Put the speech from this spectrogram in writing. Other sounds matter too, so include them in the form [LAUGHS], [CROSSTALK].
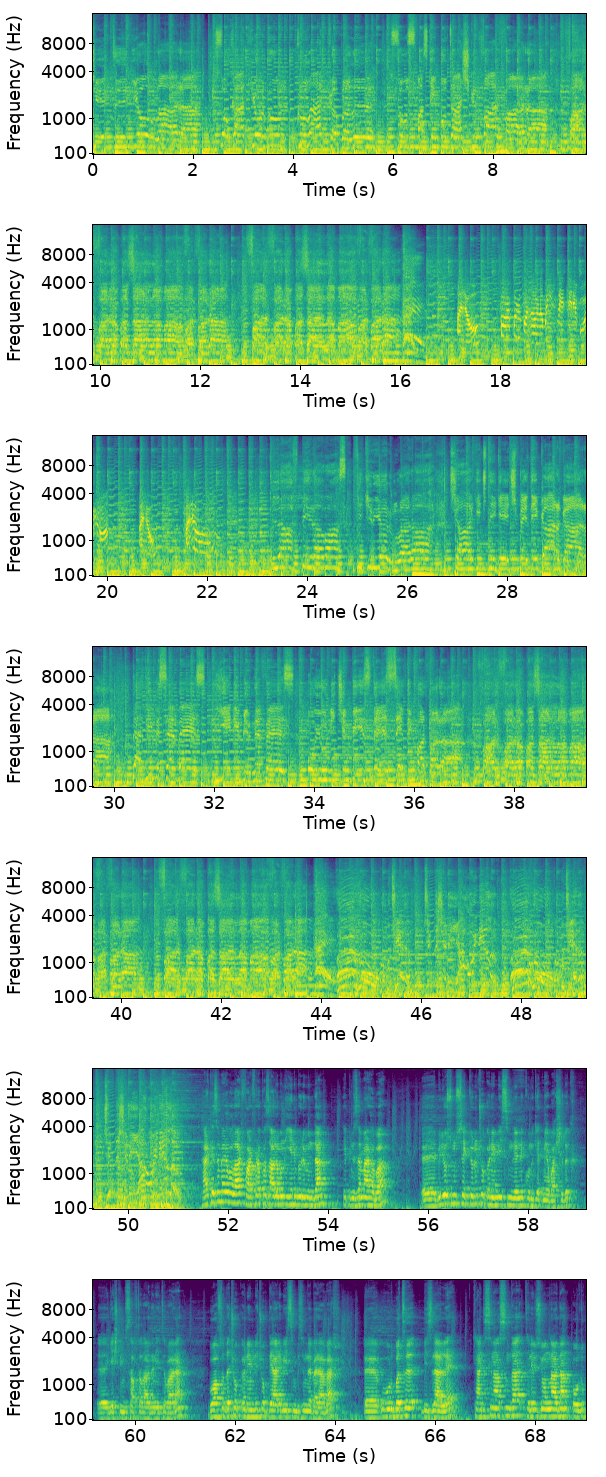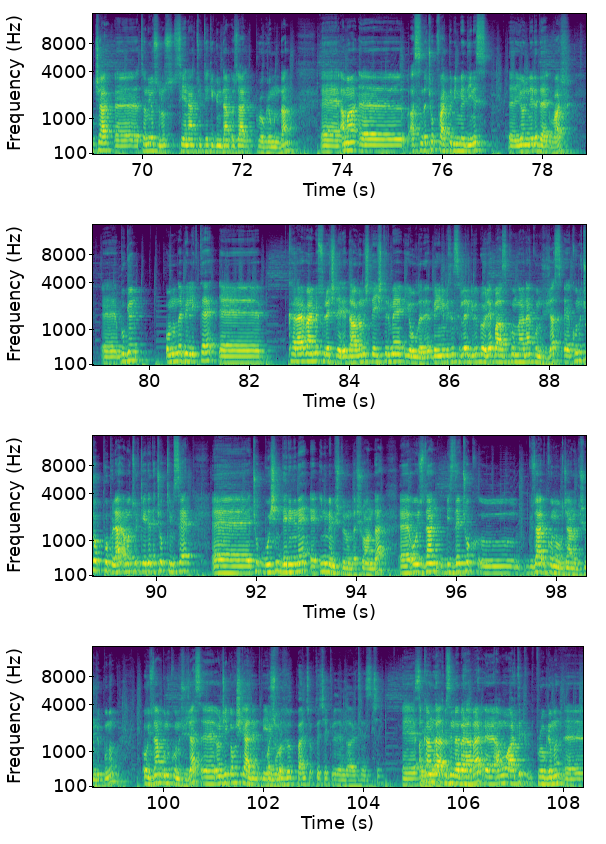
çıktık serbest yeni bir nefes Oyun için biz de sevdik farfara Farfara pazarlama farfara Farfara pazarlama farfara Hey! Huhu! Pabucu yarım çık dışarıya oynayalım Huhu! Pabucu yarım çık dışarıya oynayalım Herkese merhabalar. Farfara Pazarlama'nın yeni bölümünden hepinize merhaba. Ee, biliyorsunuz sektörün çok önemli isimlerini konuk etmeye başladık ee, geçtiğimiz haftalardan itibaren. Bu hafta da çok önemli, çok değerli bir isim bizimle beraber. Ee, Uğur Batı bizlerle. Kendisini aslında televizyonlardan oldukça e, tanıyorsunuz. CNN Türk'teki gündem özel programından. Ee, ama e, aslında çok farklı bilmediğiniz e, yönleri de var. Ee, bugün onunla birlikte e, karar verme süreçleri, davranış değiştirme yolları, beynimizin sırları gibi böyle bazı konulardan konuşacağız. E, konu çok popüler ama Türkiye'de de çok kimse e, çok bu işin derinine e, inmemiş durumda şu anda. E, o yüzden biz de çok e, güzel bir konu olacağını düşündük bunun. O yüzden bunu konuşacağız. E, öncelikle hoş geldin diyelim. Hoş bulduk. Ben çok teşekkür ederim davetiniz için. Ee. Akan da bizimle beraber e, ama o artık programın [LAUGHS] e,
